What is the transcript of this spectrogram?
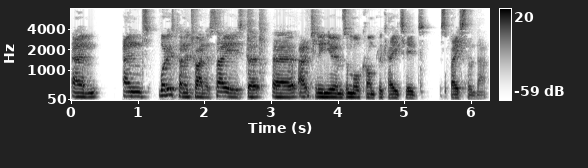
Um, and what it's kind of trying to say is that uh, actually Newham's a more complicated space than that.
